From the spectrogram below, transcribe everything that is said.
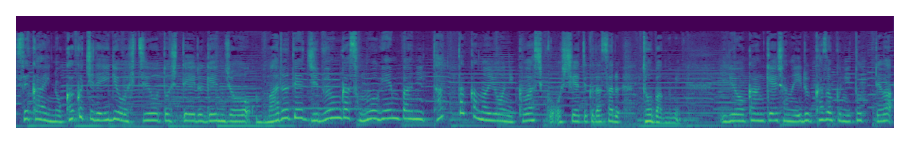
世界の各地で医療を必要としている現状をまるで自分がその現場に立ったかのように詳しく教えてくださる当番組。医療関係者のいる家族にとっては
